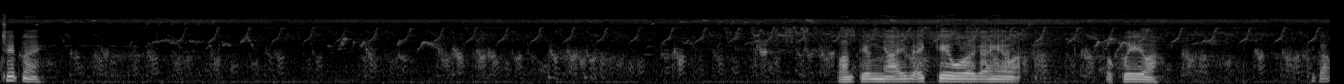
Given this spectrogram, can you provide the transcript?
chết này toàn tiếng nhái với ếch kêu thôi các anh em ạ. Ở quê mà. Thích lắm.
